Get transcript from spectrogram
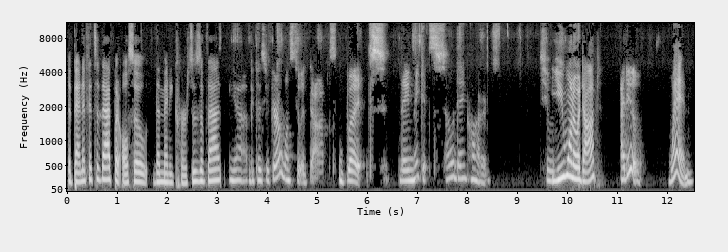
the benefits of that, but also the many curses of that. Yeah, because your girl wants to adopt, but they make it so dang hard. To You want to adopt? I do When?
